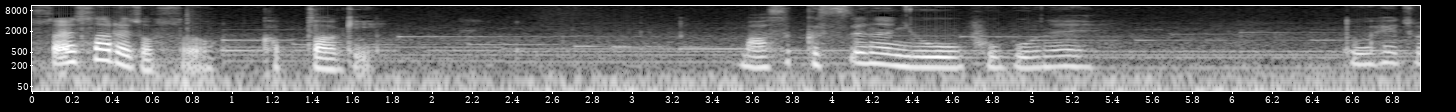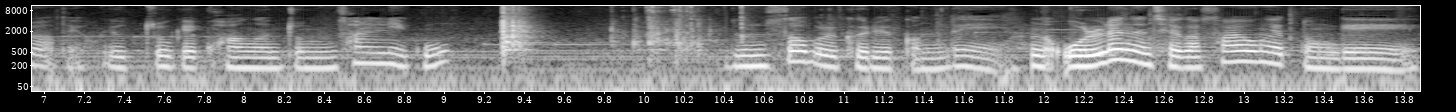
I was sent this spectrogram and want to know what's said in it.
쌀쌀해졌어요. 갑자기. 마스크 쓰는 이 부분에 또 해줘야 돼요. 이쪽에 광은 좀 살리고 눈썹을 그릴 건데 원래는 제가 사용했던 게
